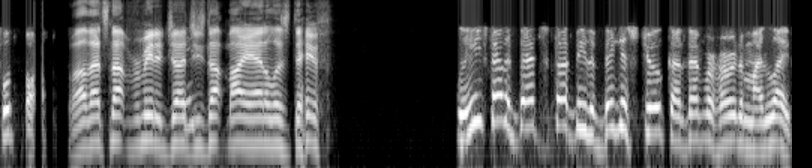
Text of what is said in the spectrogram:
football? Well, that's not for me to judge. He's not my analyst, Dave. Well, he's got to. That's got to be the biggest joke I've ever heard in my life.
